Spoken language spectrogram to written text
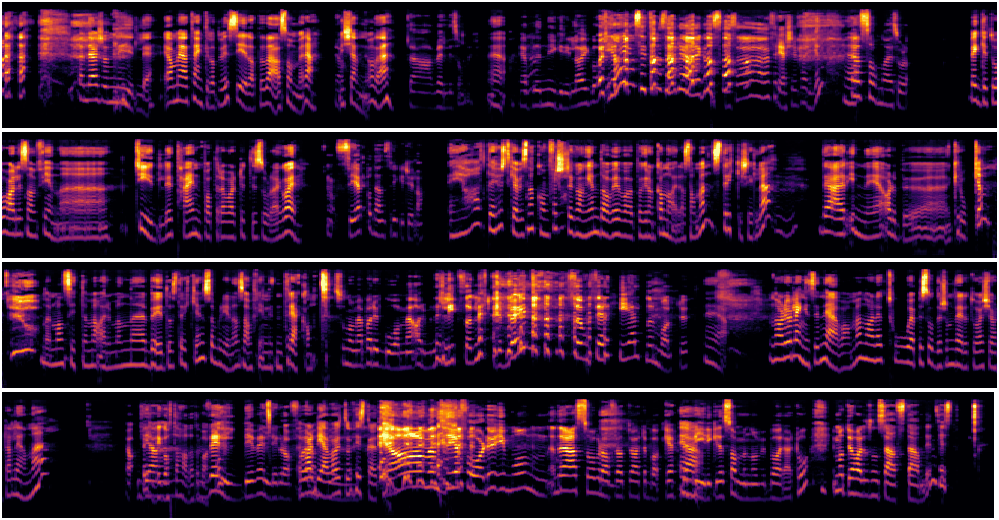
Men det er så nydelig. Ja, men jeg tenker at vi sier at det er sommer, jeg. Ja. Vi kjenner jo det. Det er veldig sommer. Ja. Jeg ble nygrilla i går. Ja, jeg sitter og ser, du er ganske så fresh i fargen. Ja. Jeg sovna i sola. Begge to har litt sånn fine, tydelige tegn på at dere har vært ute i sola i går. Ja, Se på den strikkeskilla. Ja, det husker jeg vi snakka om første gangen da vi var på Gran Canaria sammen. Strikkeskille. Det er inni albuekroken. Når man sitter med armen eh, bøyd og strikker, så blir det en sånn fin liten trekant. Så nå må jeg bare gå med armene litt sånn lettere bøyd, så ser det helt normalt ut. Ja. Nå er det jo lenge siden jeg var med. Nå er det to episoder som dere to har kjørt alene. Ja, Veldig er godt å ha deg tilbake. Veldig, veldig glad for. Det var det jeg var ute og fiska etter. Ja, men det får du i måneden. Jeg er så glad for at du er tilbake. Det Ja. blir ikke det samme når vi bare er to. Vi måtte jo ha litt sånn sad stand-in sist.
